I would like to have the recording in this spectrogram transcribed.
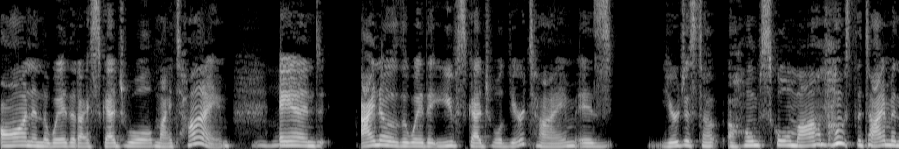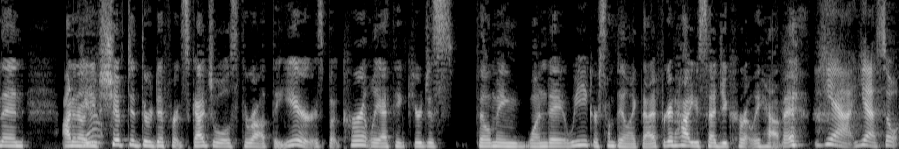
on in the way that I schedule my time. Mhm. And I know the way that you've scheduled your time is you're just a, a homeschool mom most of the time. And then I don't know, Yeah. you've shifted through different schedules throughout the years, but currently I think you're just filming one day a week or something like that. I forget how you said you currently have it. Yeah, yeah. So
